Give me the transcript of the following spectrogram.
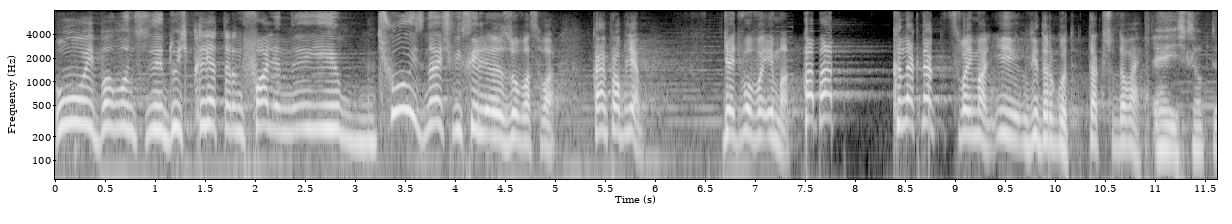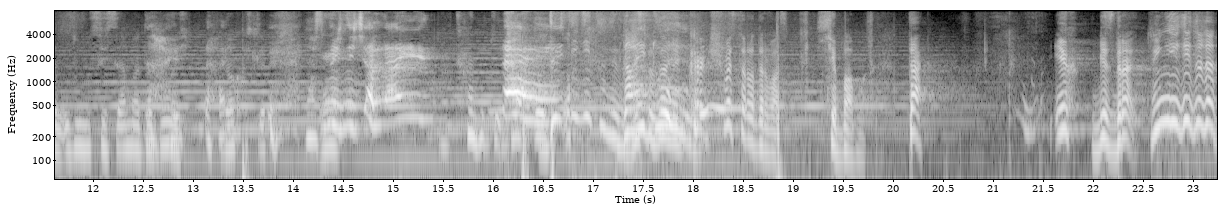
Ой, bei uns äh, durchklettern, fallen, äh, tschui, знаешь, wie viel äh, sowas war. Kein Problem. Дядь Вова immer. Hopp, hopp, knack, knack, zweimal, и wieder gut. Так что давай. Ey, ich glaube, du musst dich einmal da durch. Doch, ich glaube. Lass mich nicht allein. Дай du. Как Schwester oder was? Хебаба. Так, их без драй. Ты не иди туда.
